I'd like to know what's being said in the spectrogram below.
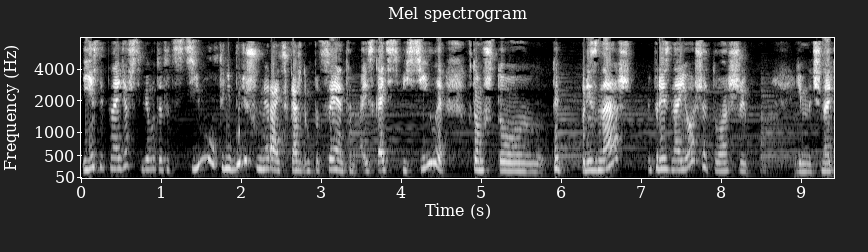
И если ты найдешь себе вот этот стимул, ты не будешь умирать с каждым пациентом, а искать себе силы в том, что ты признаешь, признаешь эту ошибку, и начинать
